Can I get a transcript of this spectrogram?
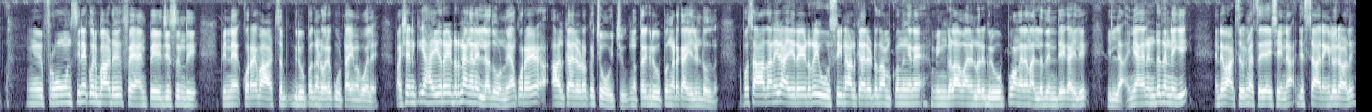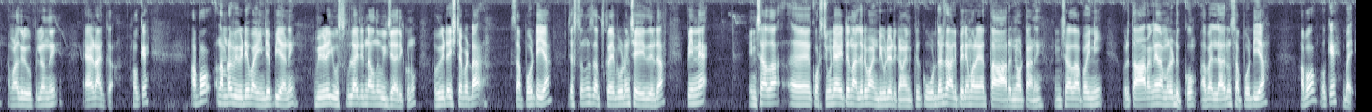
ഫ്രോൺസിനൊക്കെ ഒരുപാട് ഫാൻ പേജസ് ഉണ്ട്. പിന്നെ കുറേ വാട്സപ്പ് ഗ്രൂപ്പൊക്കെ ഉണ്ട് ഓരോ കൂട്ടായ്മ പോലെ. പക്ഷെ എനിക്ക് ഹൈ റൈഡറിന് അങ്ങനെ ഇല്ല തോന്നുന്നു. ഞാൻ കുറേ ആൾക്കാരോടൊക്കെ ചോദിച്ചു. ഇങ്ങനത്തെ ഗ്രൂപ്പ് നിങ്ങളുടെ കയ്യിലുണ്ടോ എന്ന്. അപ്പോൾ സാധാരണ ഒരു ഹൈ റൈഡർ യൂസ് ചെയ്യുന്ന ആൾക്കാരായിട്ട് നമുക്കൊന്നിങ്ങനെ ഒരു ഗ്രൂപ്പും അങ്ങനെ നല്ലത് എന്റെ കയ്യിൽ ഇല്ല. ഇനി അങ്ങനെ ഉണ്ടെന്നുണ്ടെങ്കിൽ എന്റെ വാട്സപ്പിൽ മെസ്സേജ് അയച്ചു കഴിഞ്ഞാൽ ജസ്റ്റ് ആരെങ്കിലും ഒരാൾ നമ്മളെ ഗ്രൂപ്പിലൊന്ന് ആഡ് ആക്കുക. ഓക്കെ അപ്പോൾ നമ്മുടെ വീഡിയോ വൈൻഡ് അപ്പ് ചെയ്യാണ്. വീഡിയോ യൂസ്ഫുൾ ആയിട്ടുണ്ടാവുമെന്ന് വിചാരിക്കുന്നു. വീഡിയോ ഇഷ്ടപ്പെട്ട സപ്പോർട്ട് ചെയ്യുക. ജസ്റ്റ് ഒന്ന് സബ്സ്ക്രൈബ് കൂടെ ചെയ്തിടുക. പിന്നെ ഇൻഷാല്ല കുറച്ചും കൂടി ആയിട്ട് നല്ലൊരു വണ്ടി കൂടി എടുക്കണം. എനിക്ക് കൂടുതൽ താല്പര്യം പറയുന്നത് താറിനോട്ടാണ്. ഇൻഷാല്ല അപ്പോൾ ഇനി ഒരു താറിനെ നമ്മൾ എടുക്കും. അപ്പോൾ എല്ലാവരും സപ്പോർട്ട് ചെയ്യുക. അപ്പോൾ ഓക്കെ ബൈ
